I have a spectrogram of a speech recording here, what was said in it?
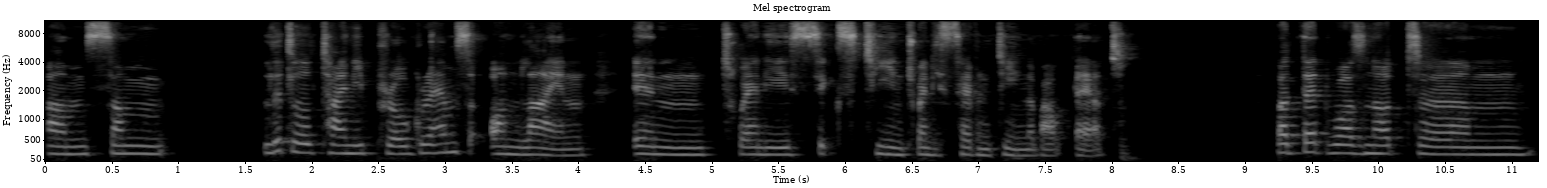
um, some little tiny programs online in 2016, 2017 about that. But that was not, um,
